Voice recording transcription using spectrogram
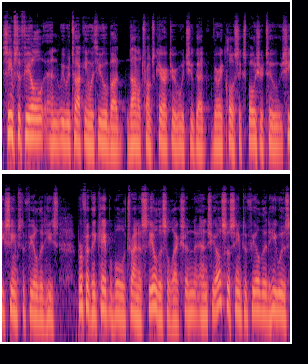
seems to feel, and we were talking with you about Donald Trump's character, which you got very close exposure to. She seems to feel that he's perfectly capable of trying to steal this election, and she also seemed to feel that he was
